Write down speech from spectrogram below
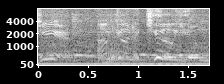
here! I'm gonna kill you!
